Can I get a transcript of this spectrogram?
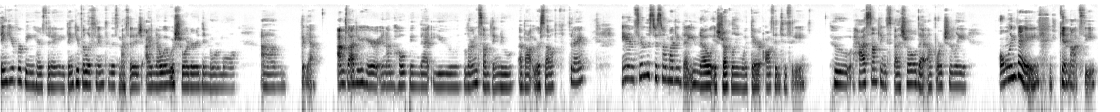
Thank you for being here today. Thank you for listening to this message. I know it was shorter than normal. Um, but yeah, I'm glad you're here and I'm hoping that you learned something new about yourself today. And send this to somebody that you know is struggling with their authenticity, who has something special that unfortunately only they cannot see,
